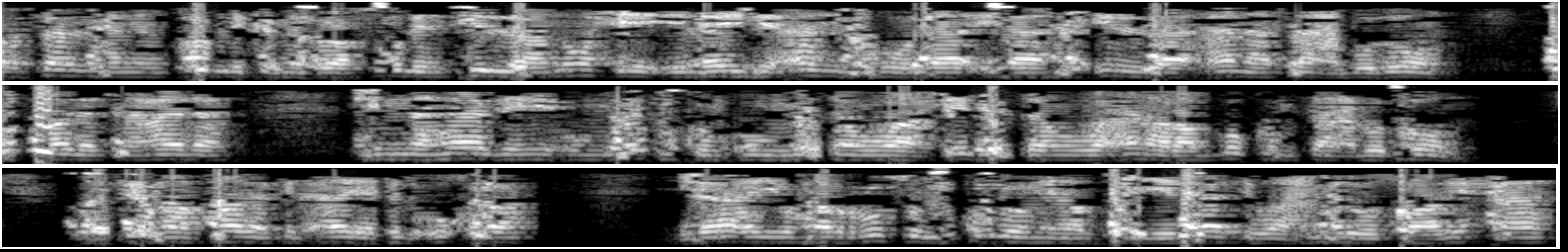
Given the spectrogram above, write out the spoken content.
أرسلنا من قبلك من رسول إلا نوحي إليه أنه لا إله إلا أنا فاعبدون. وقال تعالى إن هذه أمتكم أمة واحدة وأنا ربكم تعبدون وكما قال في الآية الأخرى يا أيها الرسل كلوا من الطيبات واعملوا صالحا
